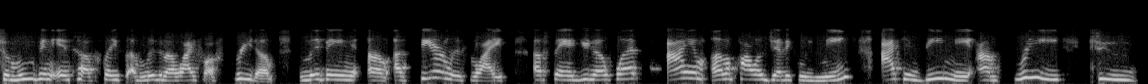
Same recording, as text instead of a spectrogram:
to moving into a place of living a life of freedom, living um, a fearless life of saying, you know what, I am unapologetically me. I can be me. I'm free to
